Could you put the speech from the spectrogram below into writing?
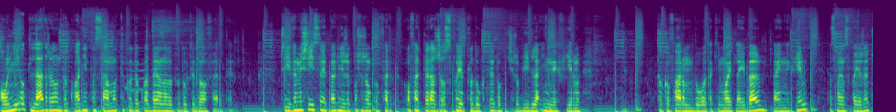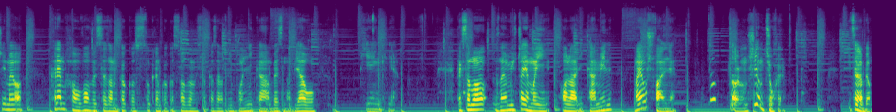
oni od lat robią dokładnie to samo, tylko dokładają nowe produkty do oferty. Czyli wymyślili sobie pewnie, że poszerzą ofert, ofertę raz, że o swoje produkty, bo kiedyś robili dla innych firm. Coco Farm było takim white label dla innych firm, teraz mają swoje rzeczy i mają krem hałwowy sezam kokos z cukrem kokosowym, wysoka zawartość błonnika, bez nabiału. Pięknie. Tak samo znajomi wczoraj moi Ola i Kamil mają szwalnie. No co robią? Szyją ciuchy. I co robią?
